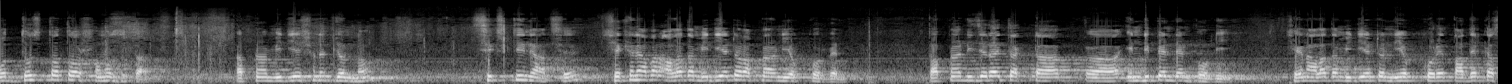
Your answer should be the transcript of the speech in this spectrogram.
মধ্যস্থতা সমঝোতা। আপনার মিডিয়েশনের জন্য সিক্সটিন আছে। সেখানে আবার আলাদা মিডিয়েটর আপনারা নিয়োগ করবেন। তো আপনারা নিজেরাই তো একটা ইন্ডিপেন্ডেন্ট বডি সেখানে আলাদা মিডিয়েটর নিয়োগ করে তাদের কাছ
